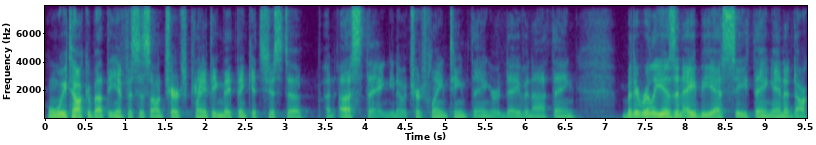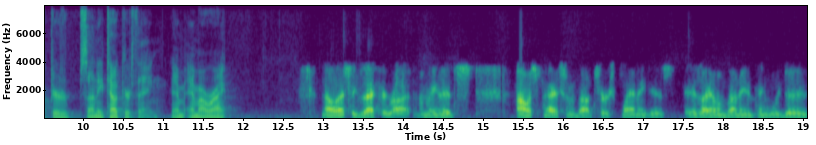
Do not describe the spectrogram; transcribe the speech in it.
when we talk about the emphasis on church planting, they think it's just a an us thing, you know, a church planting team thing or a Dave and I thing. But it really is an ABSC thing and a Dr. Sonny Tucker thing. Am, am I right? No, that's exactly right. I mean, it's I'm as passionate about church planting as as I am about anything we do.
